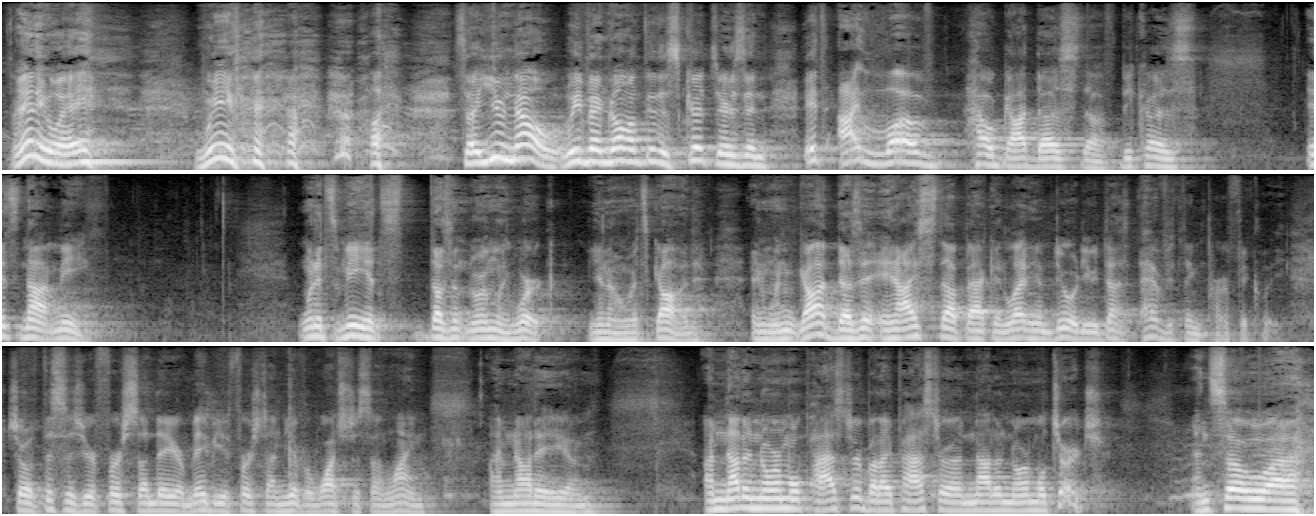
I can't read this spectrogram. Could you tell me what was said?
Anyway, we so you know we've been going through the scriptures, and it's I love how God does stuff because it's not me. When it's me, it doesn't normally work. You know, it's God. And when God does it, and I step back and let Him do it, He does everything perfectly. So if this is your first Sunday, or maybe the first time you ever watched us online, I'm not a um, I'm not a normal pastor, but I pastor a not a normal church. And so uh,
